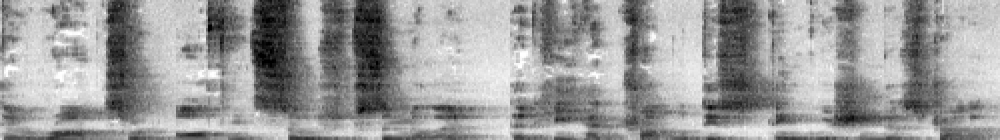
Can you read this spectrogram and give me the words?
the rocks were often so similar that he had trouble distinguishing the strata.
